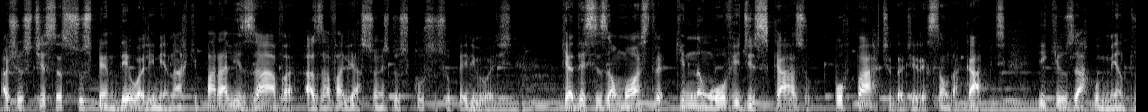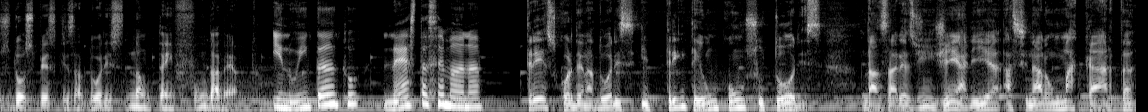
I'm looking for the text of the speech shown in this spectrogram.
a Justiça suspendeu a liminar que paralisava as avaliações dos cursos superiores, que a decisão mostra que não houve descaso por parte da direção da CAPES e que os argumentos dos pesquisadores não têm fundamento. E, no entanto, nesta semana, três coordenadores e 31 consultores das áreas de engenharia assinaram uma carta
